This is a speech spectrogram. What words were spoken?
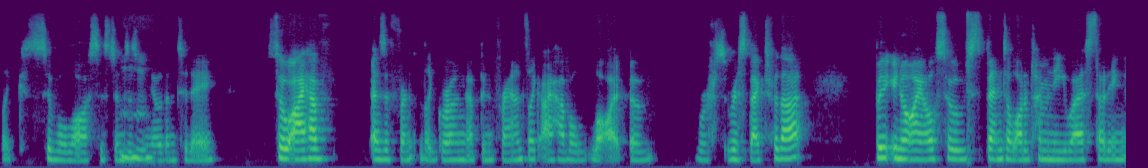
like civil law systems mm-hmm. as we mm-hmm. know them today so I have as a friend like growing up in France like I have a lot of res- respect for that but you know I also spent a lot of time in the US studying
